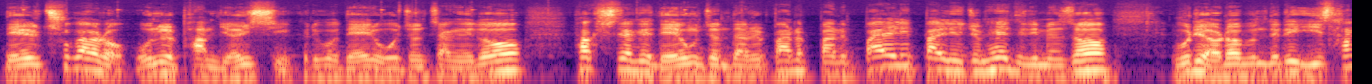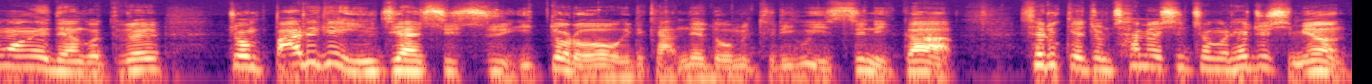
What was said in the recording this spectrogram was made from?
내일 추가로 오늘 밤 10시 그리고 내일 오전장에도 확실하게 내용 전달을 빠르빠르 빨리빨리 좀 해드리면서 우리 여러분들이 이 상황에 대한 것들을 좀 빠르게 인지할 수 있도록 이렇게 안내 도움을 드리고 있으니까 새롭게 좀 참여 신청을 해주시면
